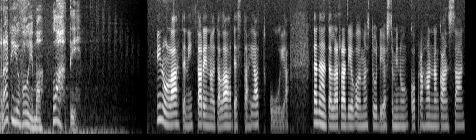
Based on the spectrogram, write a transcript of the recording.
Radiovoima Lahti. Minun lähteni tarinoita Lahdesta jatkuu ja tänään tällä Radiovoiman studiossa minun Kopra Hannan kanssa on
